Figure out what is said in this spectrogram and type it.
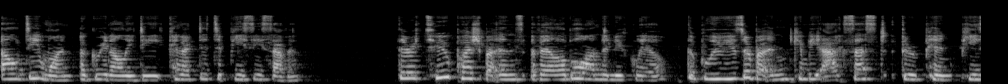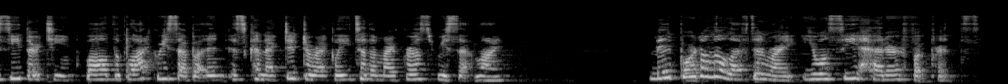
LD1, a green LED connected to PC7. There are two push buttons available on the Nucleo. The blue user button can be accessed through pin PC13, while the black reset button is connected directly to the micro's reset line. Midboard on the left and right, you will see header footprints.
